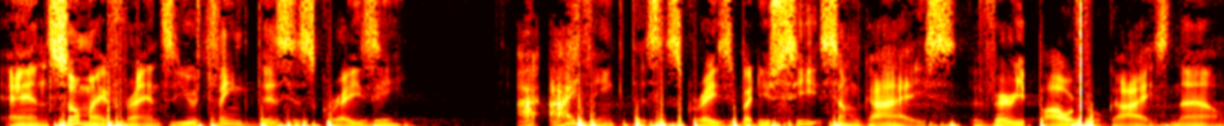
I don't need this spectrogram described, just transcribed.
And so, my friends, you think this is crazy? I, I think this is crazy, but you see some guys, very powerful guys now,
